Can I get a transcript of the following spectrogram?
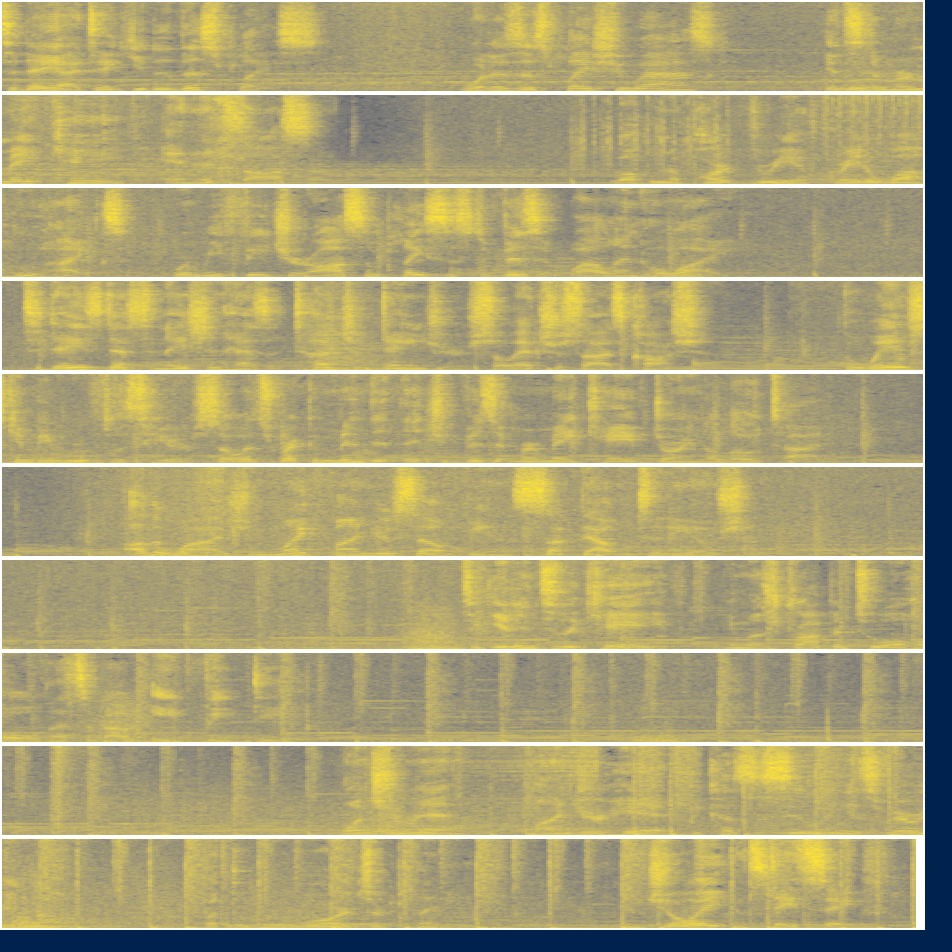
Today I take you to this place. What is this place, you ask? It's the Mermaid Cave, and it's awesome. Welcome to part 3 of Great Oahu Hikes, where we feature awesome places to visit while in Hawaii. Today's destination has a touch of danger, so exercise caution. The waves can be ruthless here, so it's recommended that you visit Mermaid Cave during the low tide. Otherwise, you might find yourself being sucked out into the ocean. To get into the cave, you must drop into a hole that's about 8 feet deep. Once you're in, mind your head because the ceiling is very low, but the rewards are plenty. Enjoy and stay safe.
